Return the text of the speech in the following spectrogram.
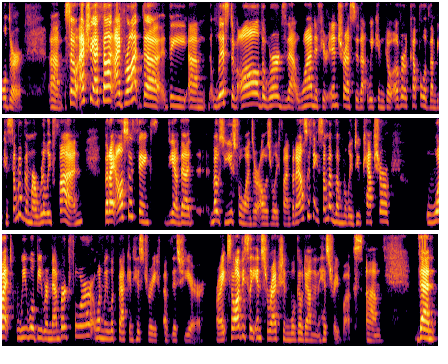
older. Um, so actually, I thought I brought the the um, list of all the words that won. If you're interested, we can go over a couple of them because some of them are really fun. But I also think you know the most useful ones are always really fun. But I also think some of them really do capture what we will be remembered for when we look back in history of this year, right? So obviously, insurrection will go down in the history books. Um, then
